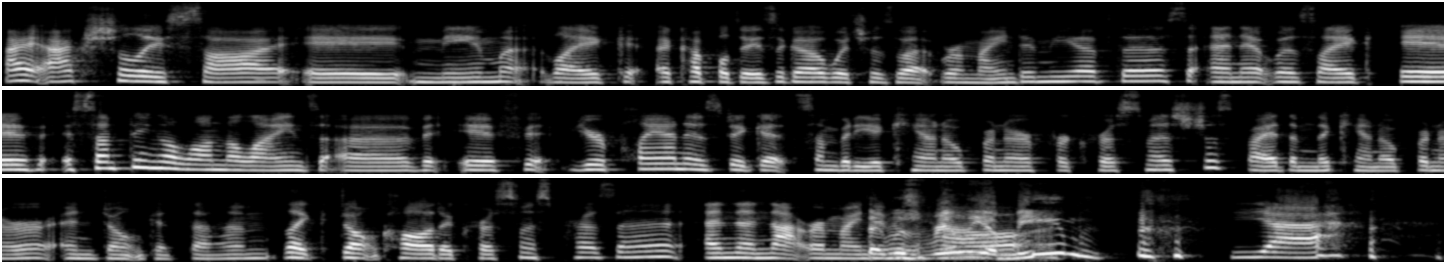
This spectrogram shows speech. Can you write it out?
I actually saw a meme like a couple days ago, which was what reminded me of this. And it was like, if something along the lines of, if your plan is to get somebody a can opener for Christmas, just buy them the can opener and don't get them, like, don't call it a Christmas present. And then that reminded me. That was me really how, a meme? yeah.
